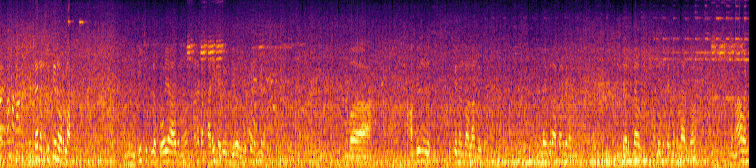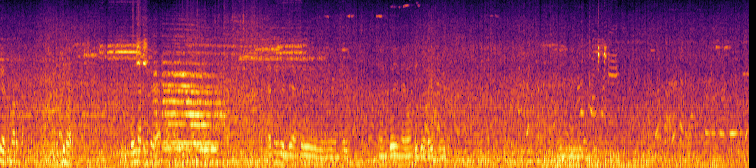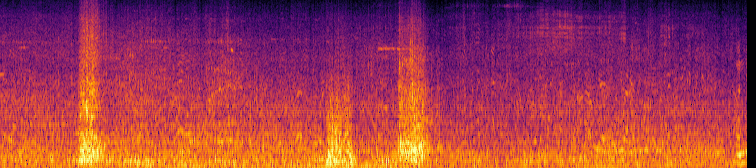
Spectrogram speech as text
சரி நம்ம சுற்றின்னு வரலாம். நம்ம நீ பீச்சுக்குள்ளே போயே ஆகணும். ஆனால் தடி எதுவும் முடியும் இது பண்ணிக்கிறேன் நம்ம அப்படின்னு சுற்றி வந்தால் நல்லா இருக்கும் எல்லாம் இதில் உட்காந்துக்கிறாங்க இந்த இடத்துல வண்டி நிற்கிறது நல்லா இருக்கும் இப்போ நான் வண்டி எடுத்து வரேன் சுற்றின்னு வரேன் இது போய் நான் நினைக்கிறேன் டெக்னிக் இல்லையா uncle uncle I'm going I want to go right side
